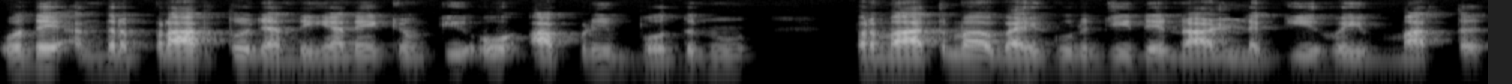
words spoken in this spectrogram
ਉਹਦੇ ਅੰਦਰ ਪ੍ਰਾਪਤ ਹੋ ਜਾਂਦੀਆਂ ਨੇ ਕਿਉਂਕਿ ਉਹ ਆਪਣੀ ਬੁੱਧ ਨੂੰ ਪਰਮਾਤਮਾ ਵਾਹਿਗੁਰੂ ਜੀ ਦੇ ਨਾਲ ਲੱਗੀ ਹੋਈ ਮਤ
